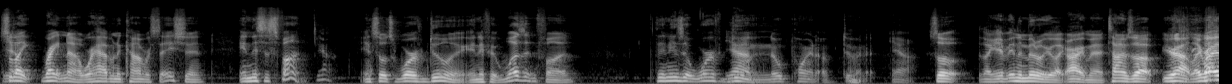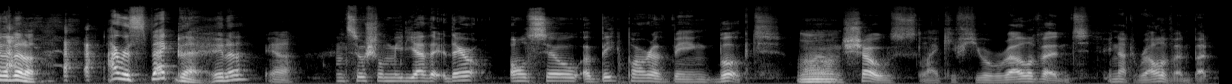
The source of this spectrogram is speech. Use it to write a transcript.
So like right now we're having a conversation and this is fun. Yeah. And so it's worth doing. And if it wasn't fun, then is it worth Yeah, doing? no point of doing it. Yeah. So like if in the middle you're like, all right, man, time's up, you're out, like right in the middle. I respect that, you know. Yeah. On social media, they're, they're also a big part of being booked mm. on shows. Like if you're relevant, you're not relevant, but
